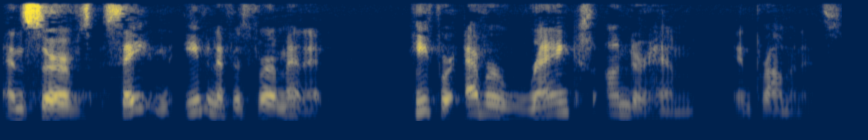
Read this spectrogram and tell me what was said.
and serves Satan, even if it's for a minute, he forever ranks under him in prominence.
